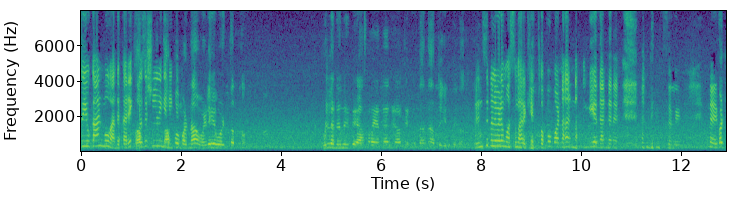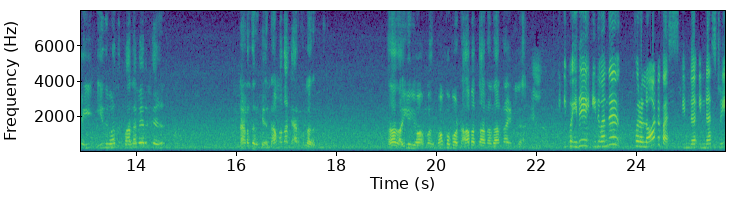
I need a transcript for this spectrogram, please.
யூ காண்ட் மூவ் அந்த கரெக்ட் தப்பு- பொசிஷன்ல நீங்க தப்பு பண்ணா வெளியே ஓடித்தரணும் உள்ள நின்றுட்டு அப்புறம் என்னன்னு யோசிச்சுட்டு இருந்தாருன்னா தூக்கிட்டு போயிடுவாங்க. பிரின்சிபலை விட மோசமா இருக்கேன் தப்பு பண்ணா அங்கேயே தண்டனை அப்படின்னு சொல்லி. பட் இது வந்து பல பேருக்கு நடந்திருக்கு. நம்ம தான் கேர்ஃபுல்லா இருக்கணும். அதாவது ஐயோ மோக்க போட்டு ஆபத்தானதான்னா இல்ல. இப்போ இதே இது வந்து for a lot of us இந்த industry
